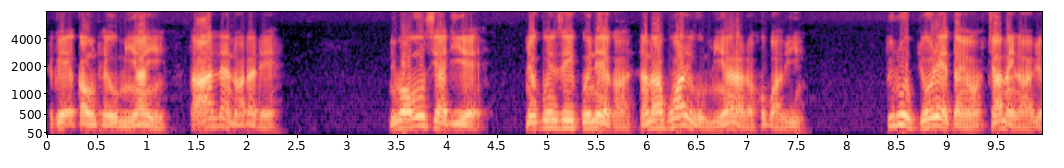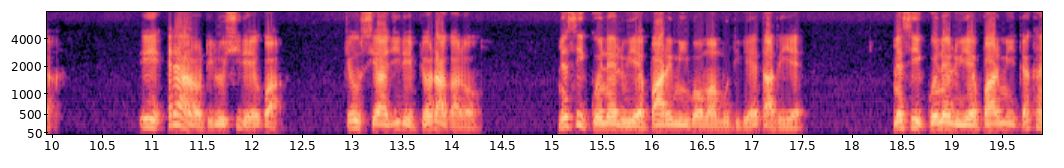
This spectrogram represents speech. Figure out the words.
တကယ်အကောင့်ထဲကိုမြင်ရရင်တအားလန့်သွားတတ်တယ်နေမအောင်ဆရာကြီးရဲ့မျက်ကွင်းစေးကွင်းတဲ့အခါနာနာဘွားတွေကိုမြင်ရတာတော့ဟုတ်ပါပြီသူတို့ပြောတဲ့အတန်ရောကြားနိုင်လားဗျအေးအဲ့ဒါတော့ဒီလိုရှိတယ်ကွာကျုပ်ဆရာကြီးတွေပြောတာကတော့မျက်စိကွင်းတဲ့လူရဲ့ပါရမီပေါ်မှာမူတည်တဲ့တာတေးရဲ့ မျက်စိကွင်းတဲ့လူရဲ့ပါရမီတက်ခံ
